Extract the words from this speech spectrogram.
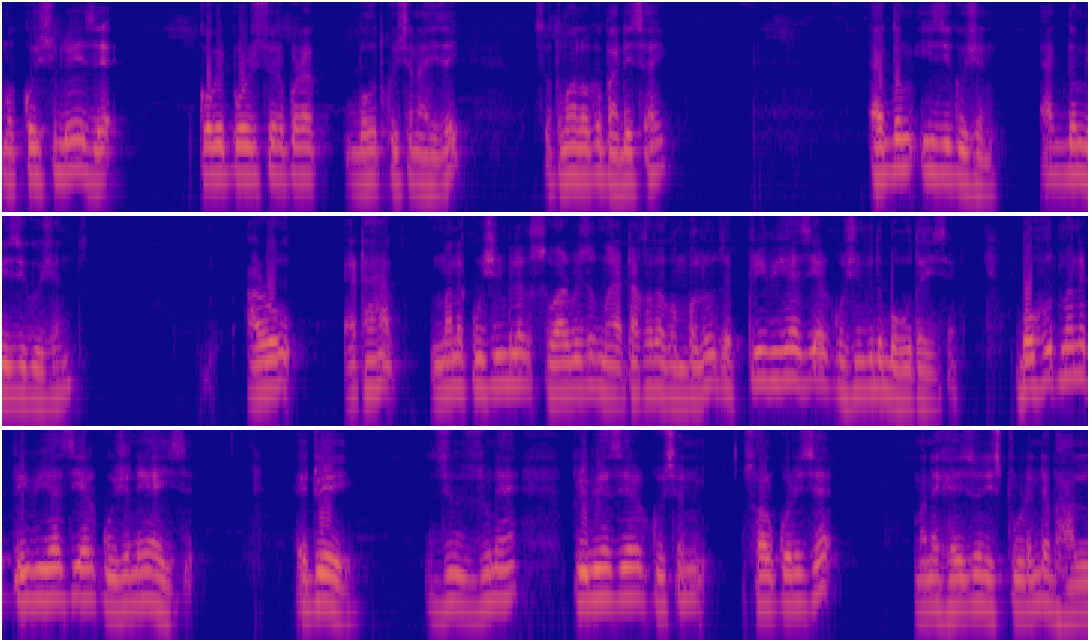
মই কৈছিলোঁৱেই যে কবিৰ পৰিচয়ৰ পৰা বহুত কুৱেশ্যন আহি যায়। চ' তোমালোকে পাৰি চাই। একদম ইজি কুৱেশ্যন একদম ইজি কুৱেশ্যন আৰু এটা মানে কুৱেশ্যনবিলাক চোৱাৰ পিছত মই এটা কথা গম পালোঁ যে প্ৰিভিয়াছ ইয়াৰ কুৱেশ্যন কিন্তু বহুত আহিছে। বহুত মানে প্ৰিভিয়াছ ইয়াৰ কুৱেশ্যনেই আহিছে। এইটোৱেই যোনে প্ৰিভিয়াছ ইয়াৰ কুৱেশ্যন ছল্ভ কৰিছে মানে সেইজন ষ্টুডেণ্টে ভালো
